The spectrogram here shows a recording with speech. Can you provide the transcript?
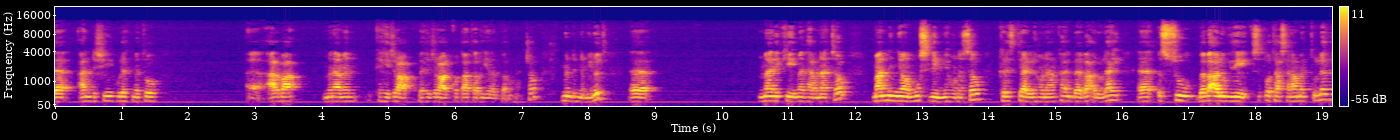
በ1240 ምናምን ከሂጅራ በሂጅራ አቆጣጠር የነበሩ ናቸው። ምንድን ነው የሚሉት ማሊኪ መዝሀብ ናቸው። ማንኛውም ሙስሊም የሆነ ሰው ክርስቲያን ለሆነ አካል በበዓሉ ላይ እሱ በበዓሉ ጊዜ ስጦታ ስላመጡለት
